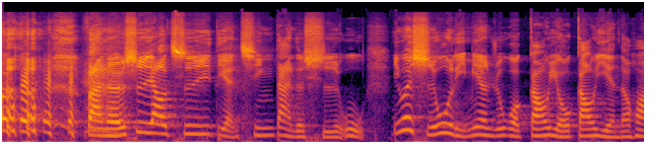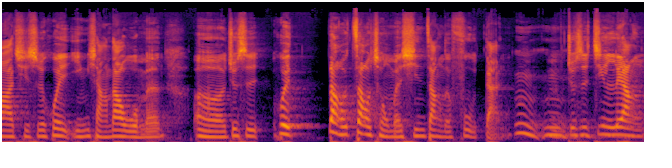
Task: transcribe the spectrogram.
反而是要吃一点清淡的食物，因为食物里面如果高油高盐的话，其实会影响到我们呃，就是会。到造成我们心脏的负担，嗯嗯，就是尽量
